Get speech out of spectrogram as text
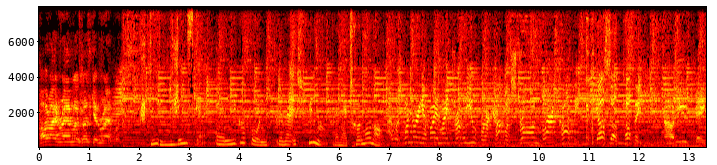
All right, Ramblers, let's get rambling. Štiri ženske, en mikrofon, preveč filmov, preveč hormonov. I was wondering if I might trouble you for a cup of strong black coffee. Also, coffee. How do you take?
